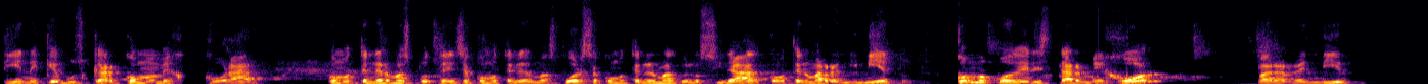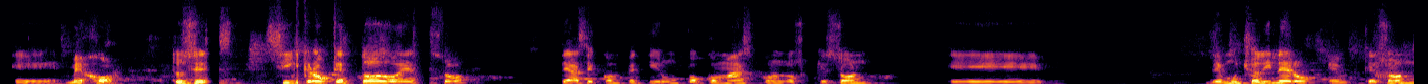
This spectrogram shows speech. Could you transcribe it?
tiene que buscar cómo mejorar, cómo tener más potencia, cómo tener más fuerza, cómo tener más velocidad, cómo tener más rendimiento, cómo poder estar mejor para rendir eh, mejor. Entonces, sí creo que todo eso te hace competir un poco más con los que son eh, de mucho dinero, que son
